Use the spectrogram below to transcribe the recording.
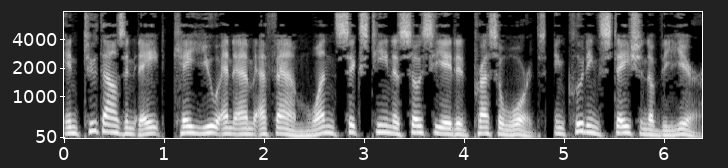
In 2008, KUNM-FM won 16 Associated Press Awards, including Station of the Year.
